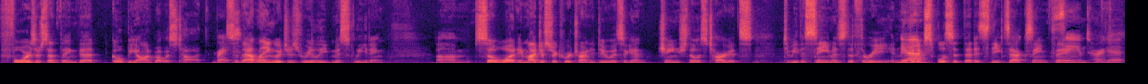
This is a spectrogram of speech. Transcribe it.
fours are something that go beyond what was taught. Right. So that language is really misleading. Um, so what in my district we're trying to do is again change those targets to be the same as the three and make it explicit that it's the exact same thing Same target.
